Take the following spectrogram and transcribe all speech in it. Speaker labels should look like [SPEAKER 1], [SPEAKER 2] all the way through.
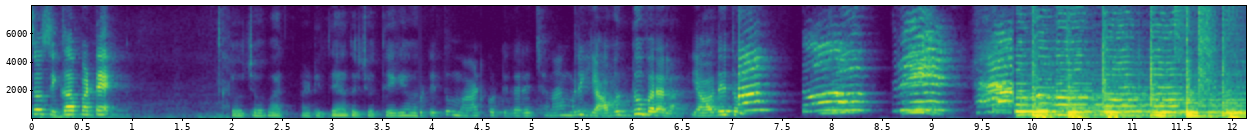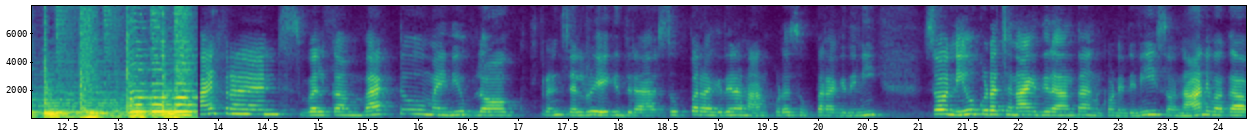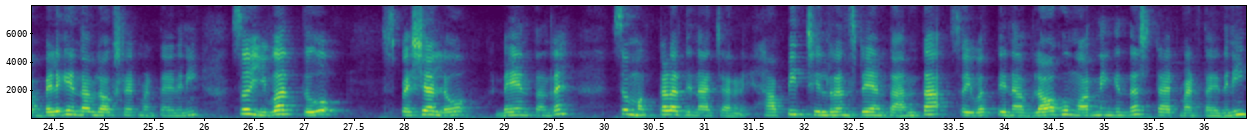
[SPEAKER 1] So ಸಿಕ್ಕಾಪಟ್ಟೆ
[SPEAKER 2] ಜೋಜೋ ಬಾತ್ ಮಾಡಿದ್ದೆ ಅದ್ರ ಜೊತೆಗೆ ಒಂದು
[SPEAKER 1] ಕೊಟ್ಟಿತ್ತು ಮಾಡಿಕೊಟ್ಟಿದ್ದಾರೆ. ಚೆನ್ನಾಗಿ ಮಾಡಿ. ಯಾವುದೂ ಬರಲ್ಲ. ಯಾವುದೇ ತೊ hi friends welcome back to my new blog friends ಎಲ್ಲರೂ ಹೇಗಿದ್ದೀರಾ? ಸೂಪರ್ ಆಗಿದ್ದೀರಾ? ನಾನು ಕೂಡ ಸೂಪರ್ ಆಗಿದ್ದೀನಿ. ಸೊ ನೀವು ಕೂಡ ಚೆನ್ನಾಗಿದ್ದೀರಾ ಅಂತ ಅಂದ್ಕೊಂಡಿದ್ದೀನಿ ಸೊ ನಾನಿವಾಗ ಬೆಳಗ್ಗೆಯಿಂದ ಬ್ಲಾಗ್ ಸ್ಟಾರ್ಟ್ ಮಾಡ್ತಾ ಇದ್ದೀನಿ. ಸೊ ಇವತ್ತು ಸ್ಪೆಷಲ್ಲು ಡೇ ಅಂತಂದರೆ ಸೊ ಮಕ್ಕಳ ದಿನಾಚರಣೆ ಹ್ಯಾಪಿ ಚಿಲ್ಡ್ರನ್ಸ್ ಡೇ ಅಂತ ಅಂತ. ಸೊ ಇವತ್ತಿನ ಬ್ಲಾಗು ಮಾರ್ನಿಂಗಿಂದ ಸ್ಟಾರ್ಟ್ ಮಾಡ್ತಾ ಇದ್ದೀನಿ.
